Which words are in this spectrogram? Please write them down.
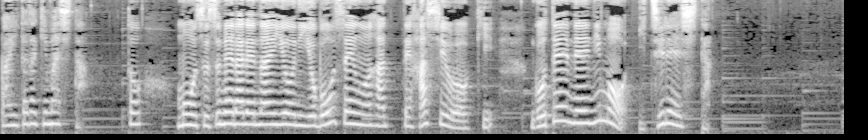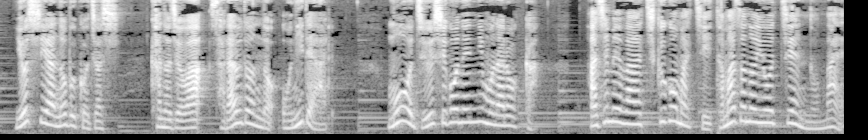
ぱいいただきました。と、もう進められないように予防線を張って箸を置き、ご丁寧にも一礼した。吉谷信子女子。彼女は皿うどんの鬼である。もう十四五年にもなろうか。はじめは筑後町玉園幼稚園の前、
